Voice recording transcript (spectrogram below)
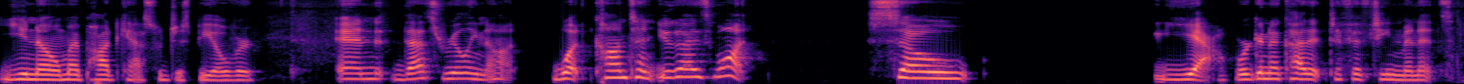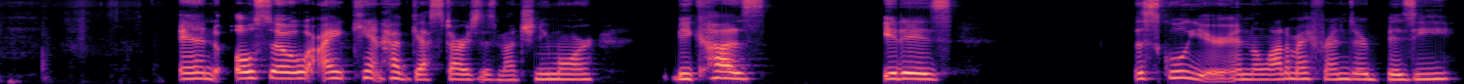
you know, my podcast would just be over. And that's really not what content you guys want. So, yeah, we're going to cut it to 15 minutes. And also, I can't have guest stars as much anymore because it is the school year and a lot of my friends are busy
